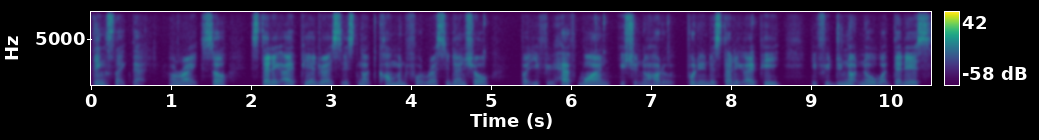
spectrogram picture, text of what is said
things like that. All right. So static IP address is not common for residential, but if you have one, you should know how to put in the static IP if you do not know what that is,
